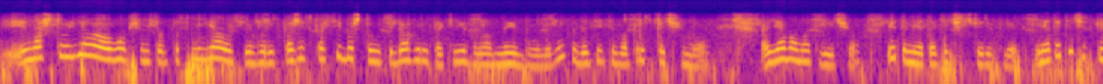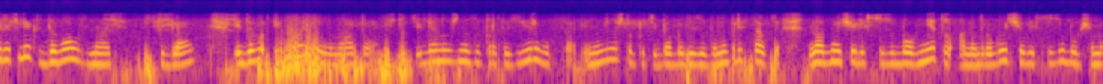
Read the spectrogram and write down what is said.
И на что я, в общем-то, посмеялась. Я говорю, скажи спасибо, что у тебя, говорю, такие головные боли. Вы зададите вопрос, почему. А я вам отвечу. Это метатический рефлекс. Метатический рефлекс давал знать себя и, давал, и говорил ему о том, что тебе нужно запротезироваться и нужно, чтобы у тебя были зубы. Ну, представьте, на одной челюсти зубов нету, а на другой челюсти зубов, в общем,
